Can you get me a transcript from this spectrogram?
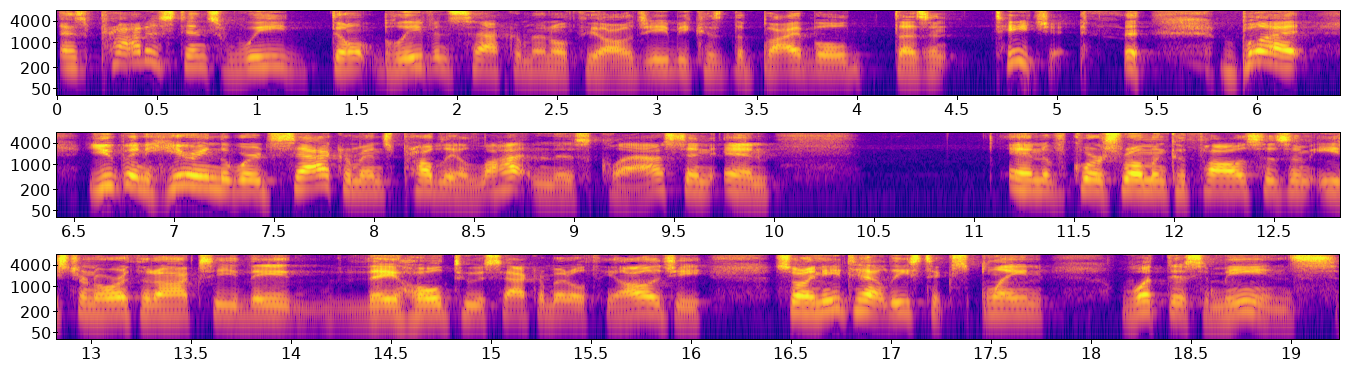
as Protestants, we don't believe in sacramental theology because the Bible doesn't teach it. but you've been hearing the word sacraments probably a lot in this class, and, and, and of course, Roman Catholicism, Eastern Orthodoxy, they, they hold to a sacramental theology. So I need to at least explain what this means,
